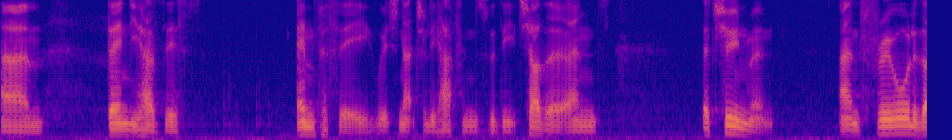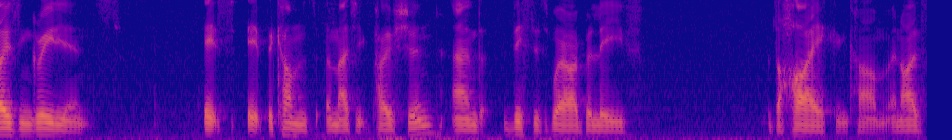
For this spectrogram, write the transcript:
Um, then you have this empathy, which naturally happens with each other, and attunement. And through all of those ingredients, it's it becomes a magic potion. And this is where I believe the high can come. And I've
